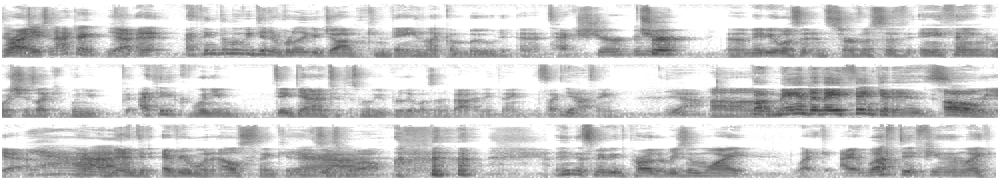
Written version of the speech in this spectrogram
right. decent acting. Yeah, and it, I think the movie did a really good job conveying like a mood and a texture. Mhm. Sure. Uh, maybe it wasn't in service of anything, which is like when you. I think when you dig down into it, this movie really wasn't about anything. It's like Yeah. nothing. Yeah. Um, But man, do they think it is. Oh yeah. Yeah. And then did everyone else think it is Yeah. as well? I think that's maybe part of the reason why, like, I left it feeling like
